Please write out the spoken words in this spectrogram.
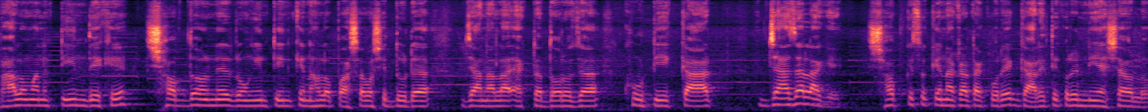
ভালো মানের টিন দেখে সব ধরনের রঙিন টিন কেনা হলো। পাশাপাশি দুটা জানালা, একটা দরজা, খুঁটি, কাঠ, যা যা লাগে। সব কিছু কেনাকাটা করে গাড়িতে করে নিয়ে আসা হলো।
